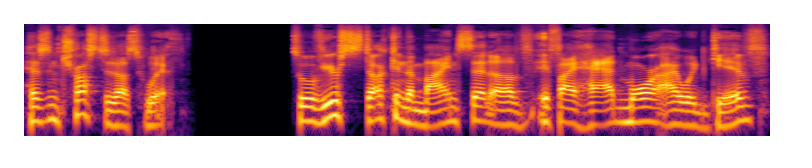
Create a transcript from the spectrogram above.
has entrusted us with. So if you're stuck in the mindset of if I had more, I would give,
